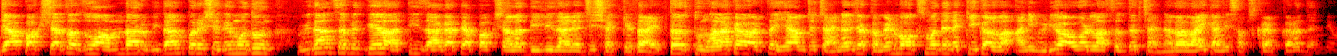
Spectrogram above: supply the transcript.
ज्या पक्षाचा जो आमदार विधान परिषदेमधून विधानसभेत गेला ती जागा त्या पक्षाला दिली जाण्याची शक्यता आहे. तर तुम्हाला काय वाटतं? हे आमच्या चॅनलच्या कमेंट बॉक्समध्ये नक्की कळवा. आणि व्हिडिओ आवडला असेल तर चॅनलला लाईक आणि सबस्क्राईब करा. धन्यवाद.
